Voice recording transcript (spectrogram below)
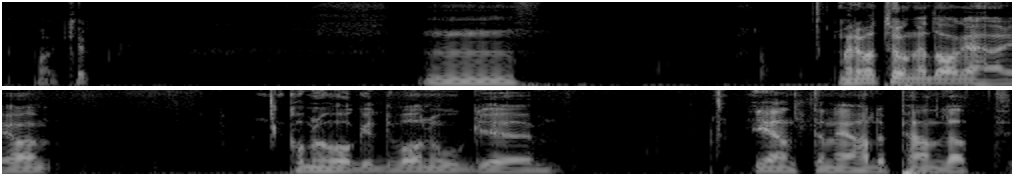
Det var kul. Mm. Men det var tunga dagar här. Jag kommer ihåg, det var nog eh, egentligen när jag hade pendlat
